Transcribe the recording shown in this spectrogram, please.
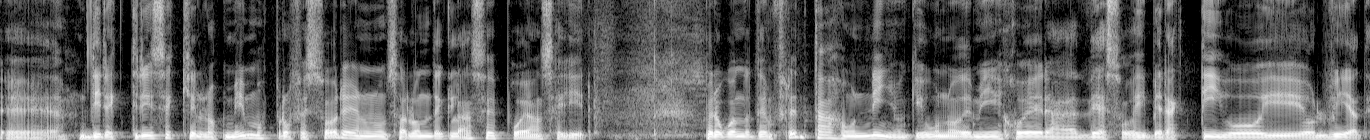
eh, directrices que los mismos profesores en un salón de clases puedan seguir. Pero cuando te enfrentas a un niño, que uno de mis hijos era de esos hiperactivos y olvídate,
